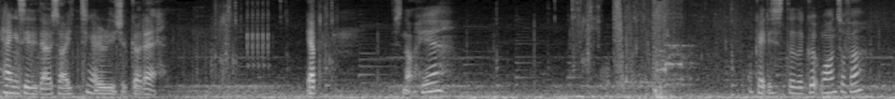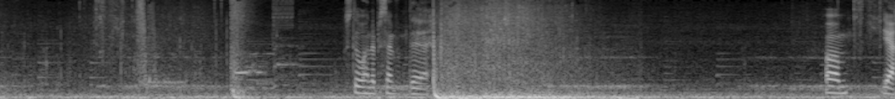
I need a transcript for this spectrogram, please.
Hanging City though, so I think I really should go there. Yep. It's not here. Okay, this is still a good one so far. Still 100% from there. Um, yeah.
